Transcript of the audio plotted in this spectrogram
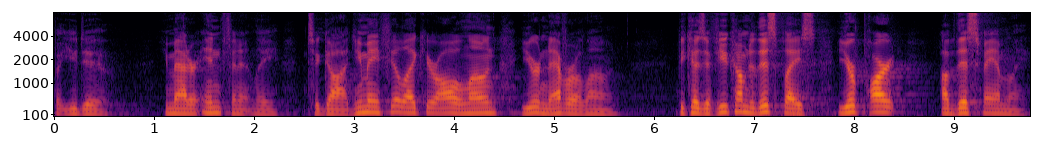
but you do. You matter infinitely to God. You may feel like you're all alone. You're never alone. Because if you come to this place, you're part of this family.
